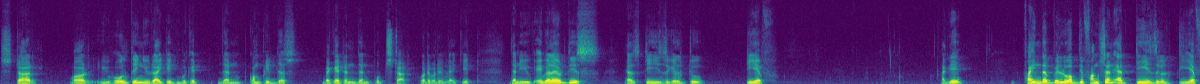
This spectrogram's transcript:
star or whole thing you write it bucket then complete the bracket and then put star whatever you like it. Then you evaluate this as t is equal to T f again find the value of the function at t is equal to T f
